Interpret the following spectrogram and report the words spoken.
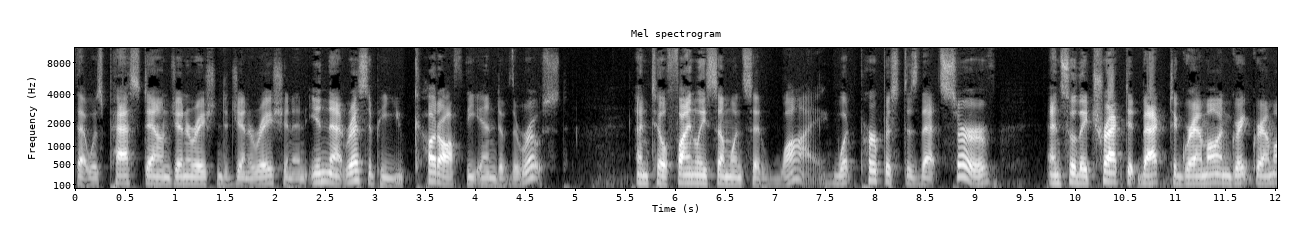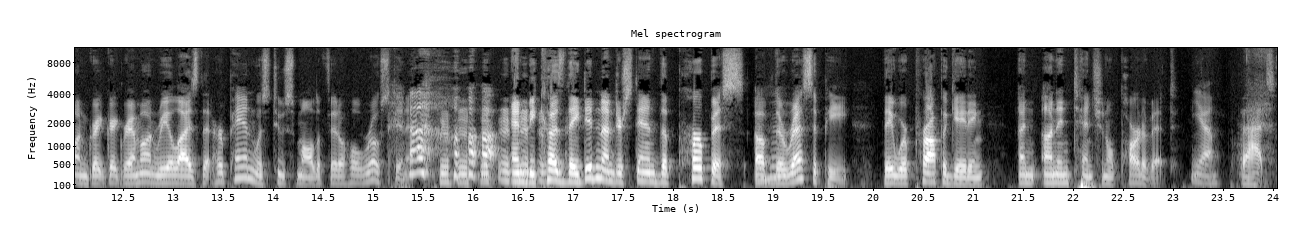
that was passed down generation to generation. And in that recipe, you cut off the end of the roast until finally someone said, Why? What purpose does that serve? And so they tracked it back to grandma and great grandma and great great grandma and realized that her pan was too small to fit a whole roast in it. and because they didn't understand the purpose of the mm-hmm. recipe, they were propagating an unintentional part of it. yeah. That's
